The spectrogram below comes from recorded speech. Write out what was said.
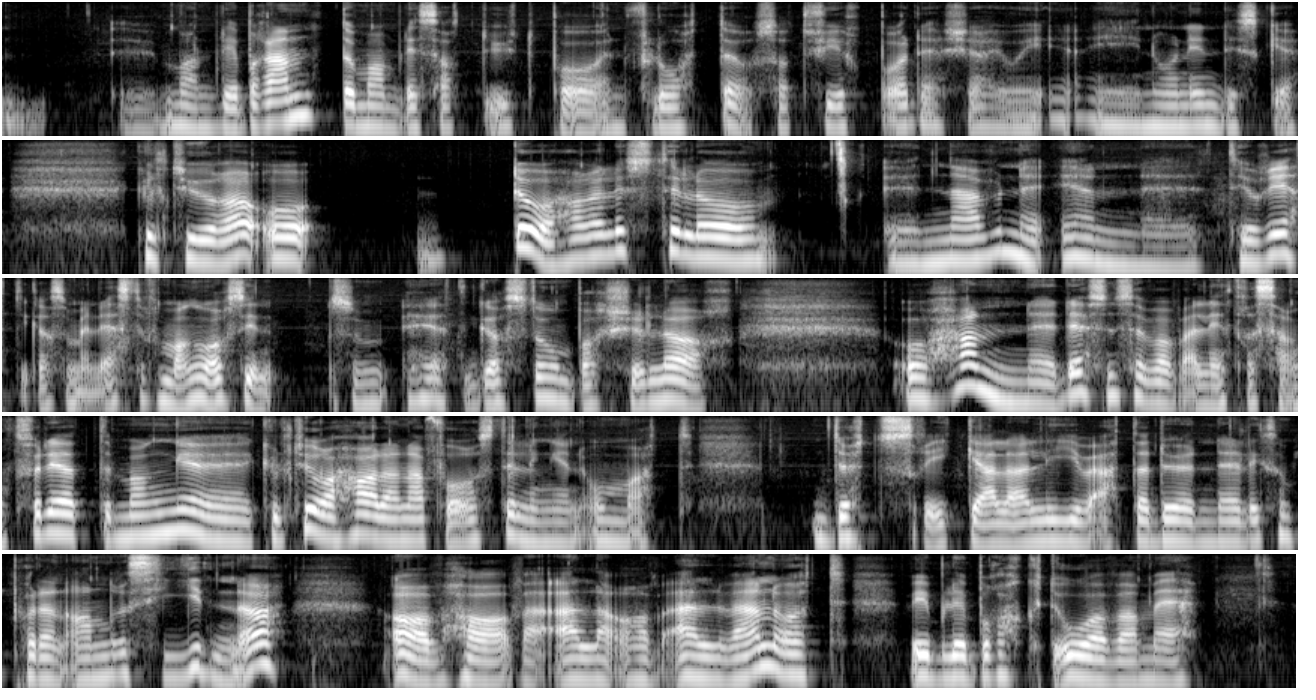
man blir brent, og man blir satt ut på en flåte og satt fyr på. Det skjer jo i, i noen indiske kulturer. Og da har jeg lyst til å eh, nevne en eh, teoretiker som jeg leste for mange år siden, som het Gaston Bachelard. Og han, eh, det syns jeg var veldig interessant, fordi at mange kulturer har denne forestillingen om at dødsriket eller livet etter døden, det er liksom på den andre siden da, av havet eller av elven, og at vi blir brakt over med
